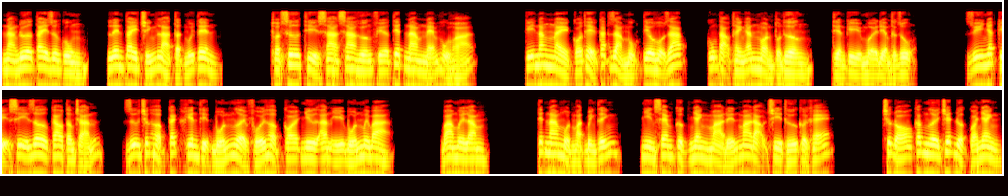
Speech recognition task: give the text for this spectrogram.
nàng đưa tay dương cung, lên tay chính là tật mũi tên. Thuật sư thì xa xa hướng phía tiết nam ném hủ hóa. Kỹ năng này có thể cắt giảm mục tiêu hộ giáp, cũng tạo thành ăn mòn tổn thương, tiền kỳ mười điểm thực dụng. Duy nhất kỵ sĩ dơ cao tầm chắn, giữ chức hợp cách khiên thịt bốn người phối hợp coi như ăn ý bốn mươi ba. ba mươi lăm. Tiết nam một mặt bình tĩnh, nhìn xem cực nhanh mà đến ma đạo chi thứ cười khẽ. Trước đó các ngươi chết được quá nhanh,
